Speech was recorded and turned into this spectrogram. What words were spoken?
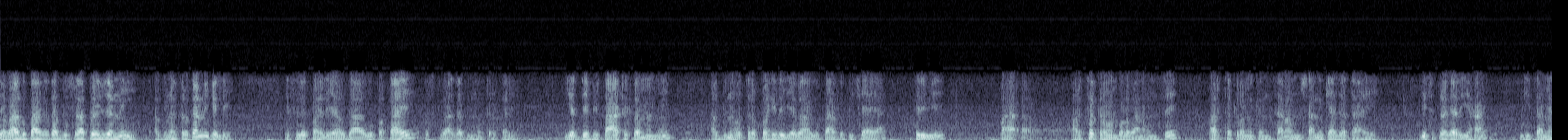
यभाग पाक का दूसरा प्रयोजन नहीं, अग्निहोत्र करने के लिए। इसलिए पहले अभाग पकाए, उसके बाद अग्निहोत्र करे। यद्यपि पाठक्रम में अग्निहोत्र पहले यभाग पाक पीछे आया, फिर भी अर्थक्रम बलवान होने अर्थक्रम के अनुसार अनुसार किया जाता है। इस प्रकार यहाँ गीता में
